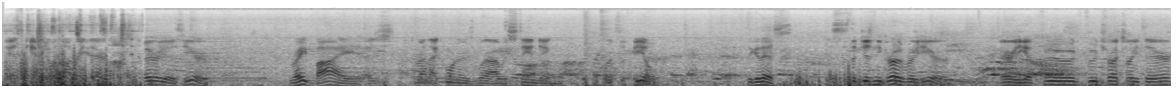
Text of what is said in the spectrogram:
dance camp going on right there. Area is here, right by, just around that corner is where I was standing towards the field. Look at this. This is the Disney Grove right here. Area to get food, food trucks right there.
